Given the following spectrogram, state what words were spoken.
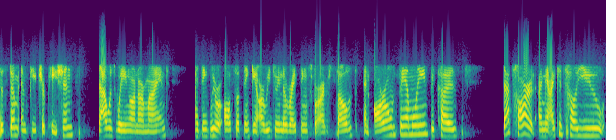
system and future patients? That was weighing on our mind. I think we were also thinking, are we doing the right things for ourselves and our own family? Because that's hard. I mean, I can tell you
